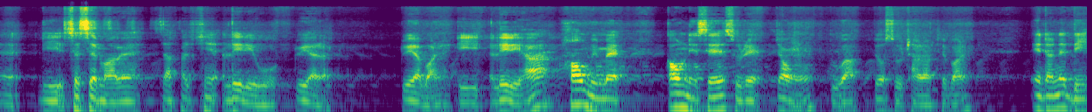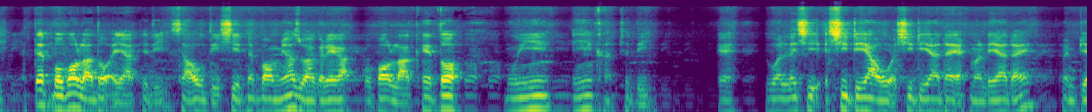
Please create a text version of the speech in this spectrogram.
အဲဒီအဆက်ဆက်မှာပဲဇာဖတ်ရှင်အလေးတွေကိုတွေ့ရတာတွေ့ရပါတယ်ဒီအလေးတွေဟာဟောင်းပေမဲ့ကောင်းနေစေဆိုတဲ့အကြောင်းကိုသူကပြောဆိုထားတာဖြစ်ပါတယ်အင်တာနက်ဒီအသက်ပေါ်ပေါက်လာသောအရာဖြစ်သည့်စာအုပ်သည်ရှေ့နှစ်ပေါင်များစွာကလေးကပေါ်ပေါက်လာခဲ့သောမူရင်းအရင်ခံဖြစ်သည်ကဲသူကလက်ရှိအရှိတရားကိုအရှိတရားတိုင်းအမှန်တရားတိုင်းဖွင့်ပြ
